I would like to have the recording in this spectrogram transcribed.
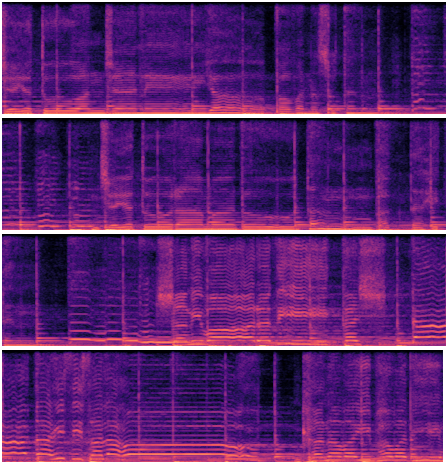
जयतु अञ्जनेय पवनसुतन् जयतु रामदूतं भक्तहितन् शनिवारदी कष्टादहिसि सलहो घनवैभवधीमन्त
